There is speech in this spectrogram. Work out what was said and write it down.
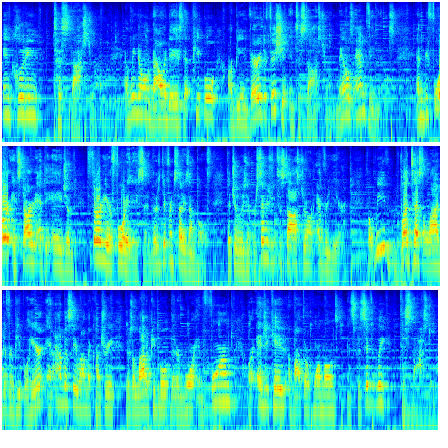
including testosterone. And we know nowadays that people are being very deficient in testosterone, males and females. And before it started at the age of 30 or 40, they said. There's different studies on both, that you're losing a percentage of testosterone every year. But we've blood test a lot of different people here, and obviously around the country, there's a lot of people that are more informed or educated about their hormones and specifically testosterone.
